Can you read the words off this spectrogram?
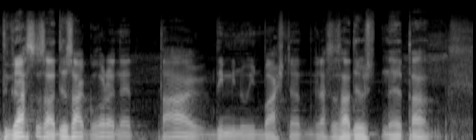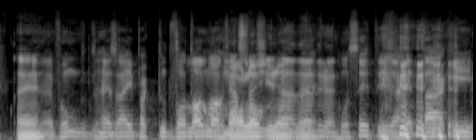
graças a Deus agora, né, tá diminuindo bastante, graças a Deus, né, tá É. Né? Vamos rezar aí pra que tudo volte Logo, ao logo normal, logo, logo, né, né? Adriano? Com certeza. A gente tá aqui.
